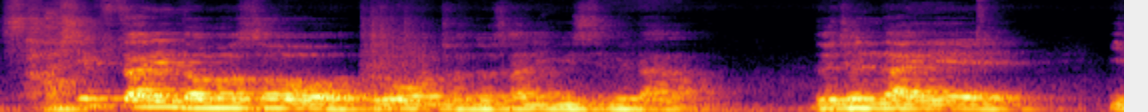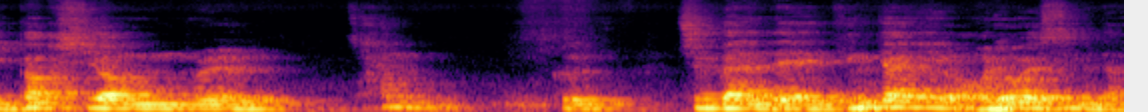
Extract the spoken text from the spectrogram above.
40살이 넘어서 들어온 전도사님이 있습니다. 늦은 나이에 입학 시험을 참 그 준비하는데 굉장히 어려워했습니다.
